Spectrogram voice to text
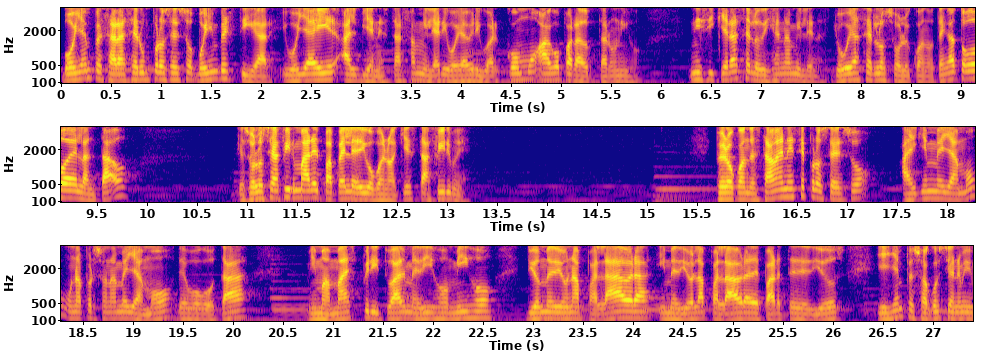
voy a empezar a hacer un proceso, voy a investigar y voy a ir al bienestar familiar y voy a averiguar cómo hago para adoptar un hijo. Ni siquiera se lo dije a Milena, yo voy a hacerlo solo y cuando tenga todo adelantado, que solo sea firmar el papel, le digo, bueno, aquí está, firme. Pero cuando estaba en ese proceso, alguien me llamó, una persona me llamó de Bogotá, mi mamá espiritual me dijo, mi hijo, Dios me dio una palabra y me dio la palabra de parte de Dios. Y ella empezó a cuestionarme,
